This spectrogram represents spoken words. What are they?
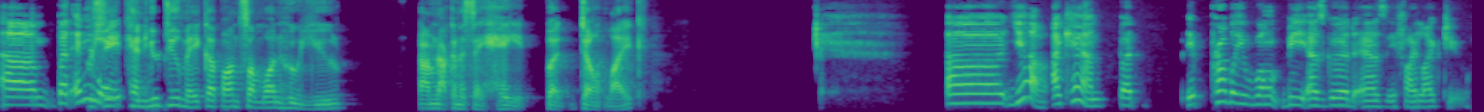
Um, but anyway, can you do makeup on someone who you? I'm not going to say hate, but don't like. Uh, yeah, I can, but it probably won't be as good as if I liked you.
